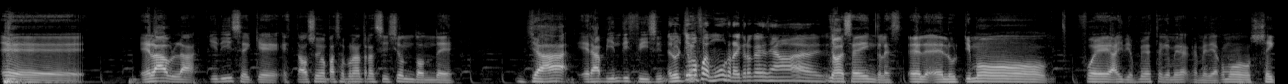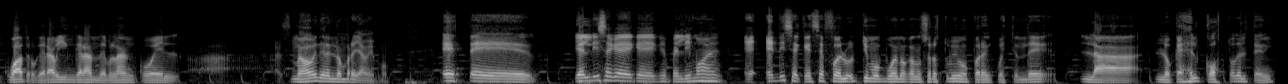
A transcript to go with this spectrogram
eh, él habla y dice que Estados Unidos pasó por una transición donde ya era bien difícil. El último Eh, fue Murray, creo que se llamaba. No, ese es inglés. El, el último fue, ay Dios mío, este que medía, que medía como 6'4", que era bien grande, blanco. Él, ah, me va a venir el nombre ya mismo. Este, Y él dice que, que- que perdimos. eh, él dice que ese fue el último bueno que nosotros tuvimos, pero en cuestión de la, lo que es el costo del tenis.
